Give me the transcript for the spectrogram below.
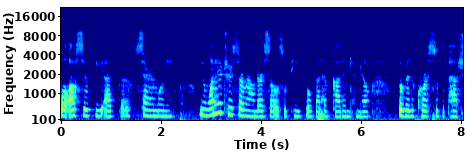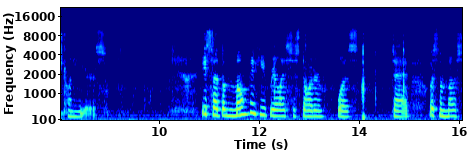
will also be at the ceremony. We wanted to surround ourselves with people that have gotten to know over the course of the past 20 years. He said the moment he realized his daughter was dead was the most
